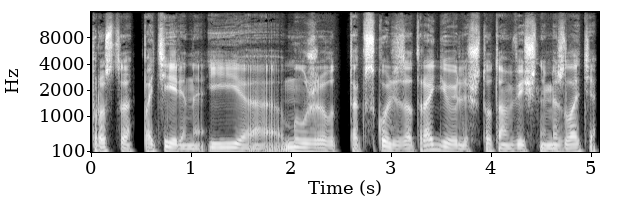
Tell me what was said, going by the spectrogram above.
просто потеряны. И э, мы уже вот так вскользь затрагивали, что там в вечной мерзлоте.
